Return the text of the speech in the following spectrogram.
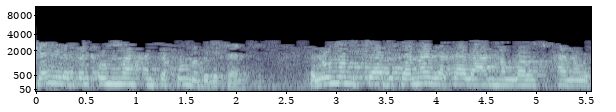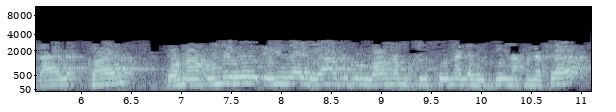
كلف الأمة أن تقوم برسالته الأمم السابقة ماذا قال عنها الله سبحانه وتعالى قال وما أمروا إلا ليعبدوا الله مخلصين له الدين حنفاء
